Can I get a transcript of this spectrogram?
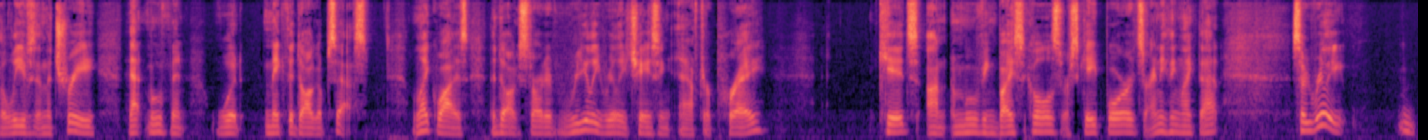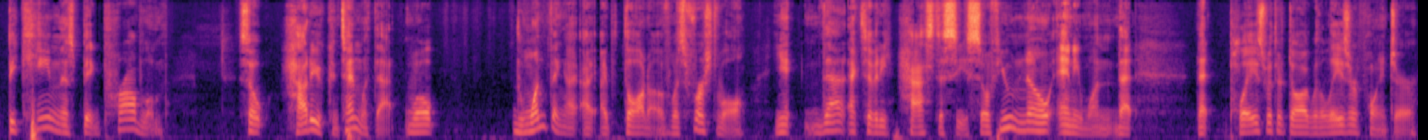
the leaves in the tree, that movement would make the dog obsess. Likewise, the dog started really, really chasing after prey, kids on moving bicycles or skateboards or anything like that. So it really became this big problem. So, how do you contend with that? Well, the one thing I, I, I thought of was first of all, you, that activity has to cease. So, if you know anyone that that plays with their dog with a laser pointer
